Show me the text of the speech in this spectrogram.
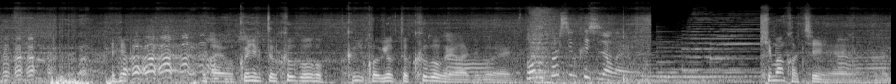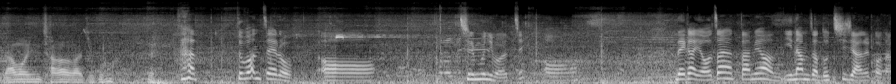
아유, 근육도 크고 큰 골격도 크고 그래가지고 예. 너무 훨씬 크시잖아요. 키만 컸지. 예. 나머지는 작아가지고. 자, 두 번째로 어, 질문이 뭐였지? 어, 내가 여자였다면 이 남자 놓치지 않을 거다.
